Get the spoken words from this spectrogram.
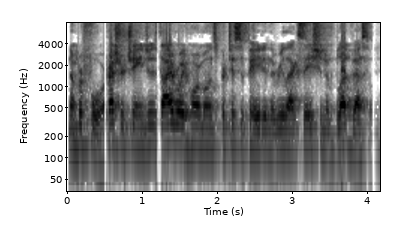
Number four, pressure changes. Thyroid hormones participate in the relaxation of blood vessels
